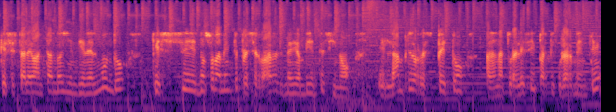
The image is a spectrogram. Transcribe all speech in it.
que se está levantando hoy en día en el mundo, que es no solamente preservar el medio ambiente, sino el amplio respeto a la naturaleza y particularmente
